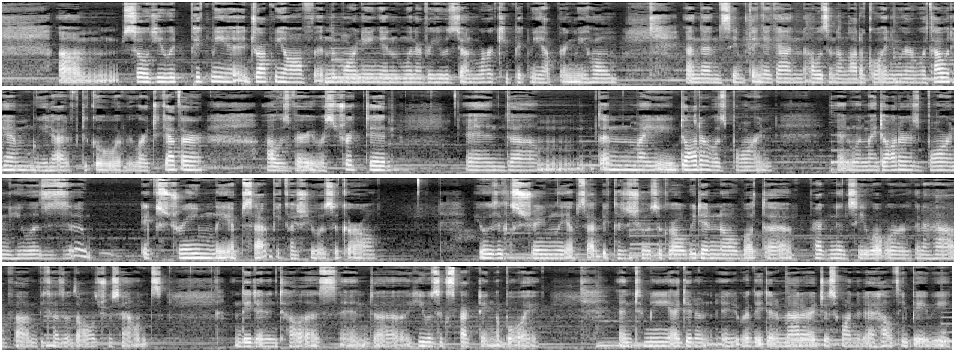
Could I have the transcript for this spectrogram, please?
Um, so he would pick me drop me off in the morning and whenever he was done work he'd pick me up bring me home. And then same thing again. I wasn't allowed to go anywhere without him. We'd have to go everywhere together i was very restricted and um, then my daughter was born and when my daughter was born, he was extremely upset because she was a girl. He was extremely upset because she was a girl. We didn't know about the pregnancy, what we are going to have um, because of the ultrasounds. And they didn't tell us. And uh, he was expecting a boy. And to me, I didn't, it really didn't matter. I just wanted a healthy baby.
